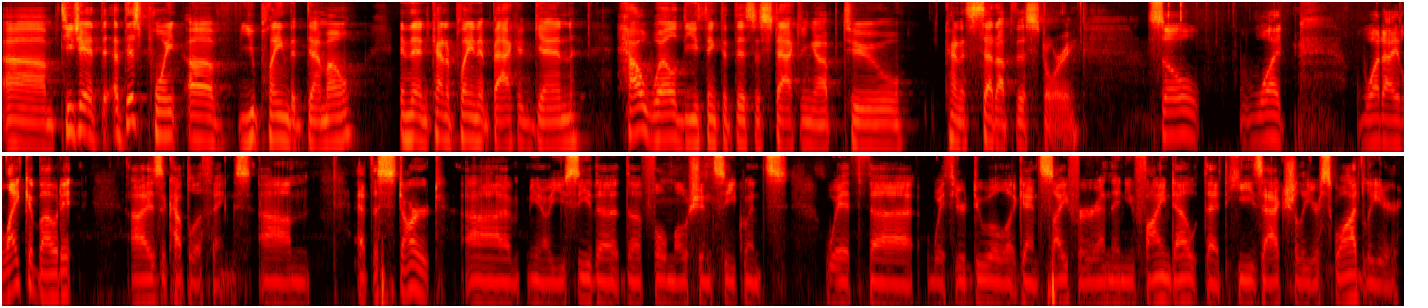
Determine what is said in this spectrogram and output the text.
Um, TJ, at, th- at this point of you playing the demo and then kind of playing it back again, how well do you think that this is stacking up to kind of set up this story? So what what I like about it uh, is a couple of things. Um, at the start, uh, you know, you see the the full motion sequence with uh, with your duel against Seifer, and then you find out that he's actually your squad leader,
